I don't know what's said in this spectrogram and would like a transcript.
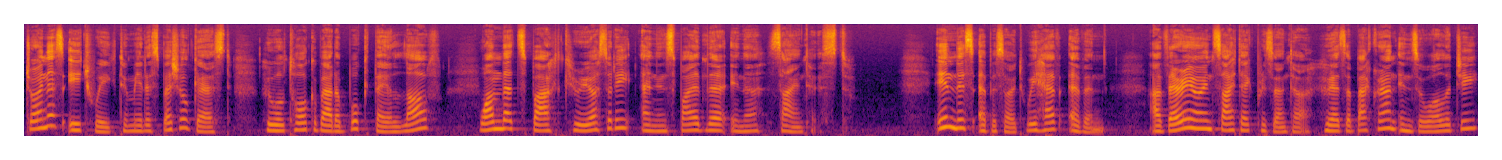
Join us each week to meet a special guest who will talk about a book they love, one that sparked curiosity and inspired their inner scientist. In this episode, we have Evan, our very own SciTech presenter who has a background in zoology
